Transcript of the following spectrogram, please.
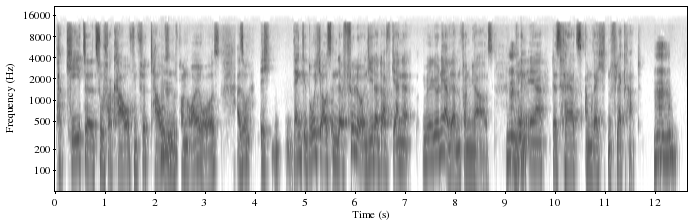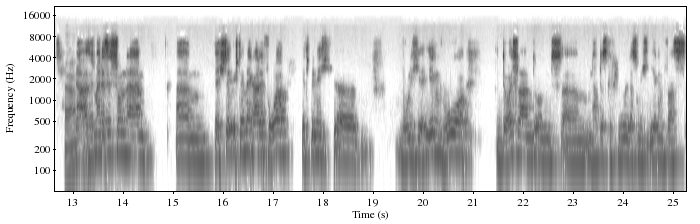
Pakete zu verkaufen für Tausende mhm. von Euros. Also ich denke durchaus in der Fülle und jeder darf gerne Millionär werden von mir aus, mhm. wenn er das Herz am rechten Fleck hat. Mhm. Ja. ja. also ich meine, das ist schon, ähm, ähm, ich, ich stelle mir gerade vor, jetzt bin ich, äh, wohne ich hier irgendwo in Deutschland und, ähm, und habe das Gefühl, dass mich irgendwas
